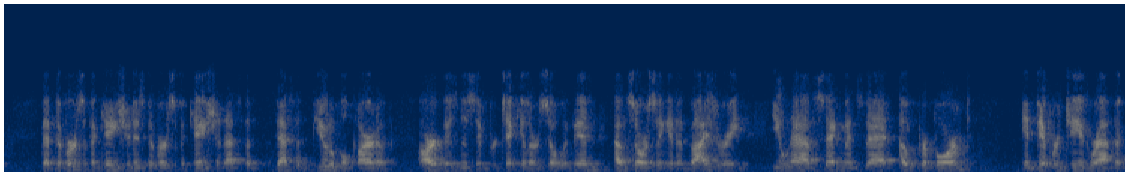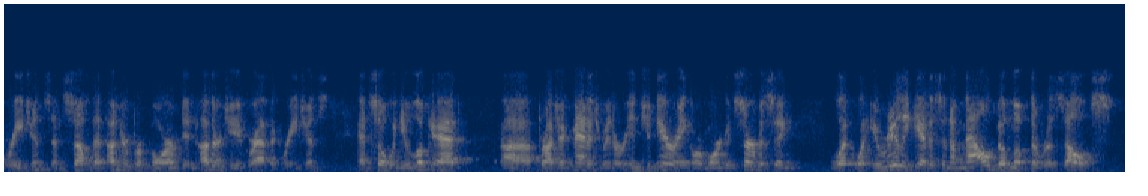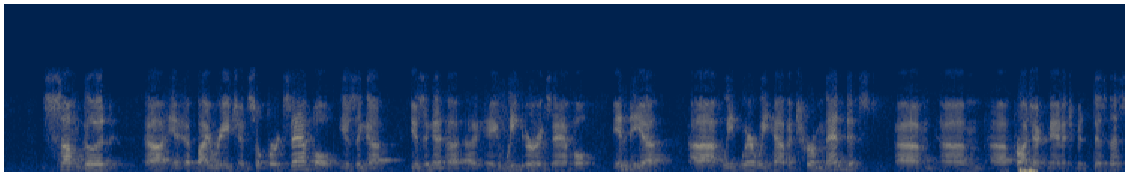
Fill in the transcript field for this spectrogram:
that diversification is diversification. That's the beautiful part of our business in particular. So within outsourcing and advisory, you have segments that outperformed in different geographic regions and some that underperformed in other geographic regions. And so when you look at uh, project management or engineering or mortgage servicing, what you really get is an amalgam of the results, some good uh, by region. So for example, using a weaker example, India, uh, where we have a tremendous um, um, uh, project management business,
